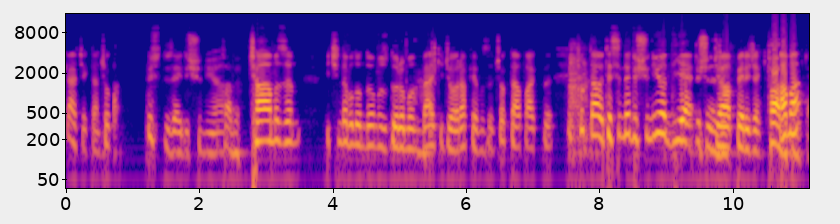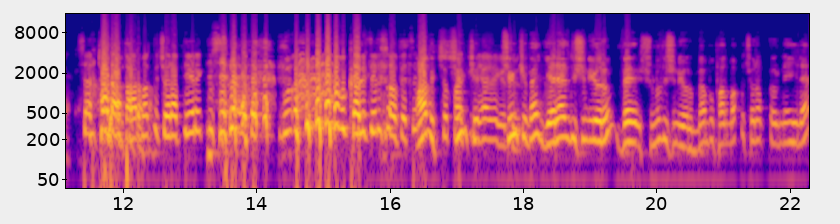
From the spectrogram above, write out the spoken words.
gerçekten çok üst düzey düşünüyor. tabii. çağımızın içinde bulunduğumuz durumun belki coğrafyamızın çok daha farklı, çok daha ötesinde düşünüyor diye Düşünecek. cevap verecek. Tabii, Ama tabii, tabii. sen Tabii, hala tabii, tabii, parmaklı tabii. çorap diyerek bu bu bu kaliteli sohbeti Abi çok farklı bir çünkü yere götürüyorsun. çünkü ben yerel düşünüyorum ve şunu düşünüyorum. Ben bu parmaklı çorap örneğiyle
